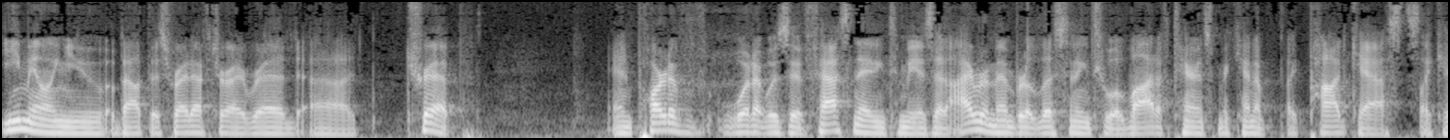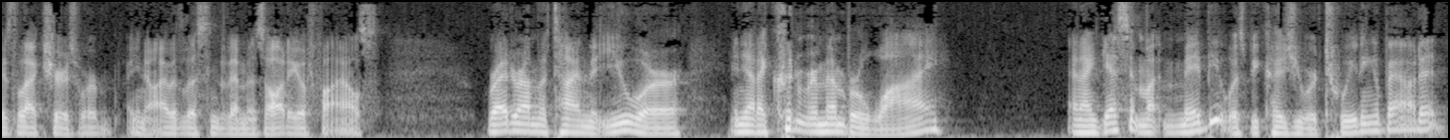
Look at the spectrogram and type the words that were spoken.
emailing you about this right after I read uh, Trip, and part of what was fascinating to me is that I remember listening to a lot of Terence McKenna like podcasts, like his lectures, where you know I would listen to them as audio files, right around the time that you were, and yet I couldn't remember why. And I guess it might, maybe it was because you were tweeting about it,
